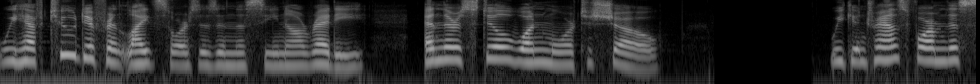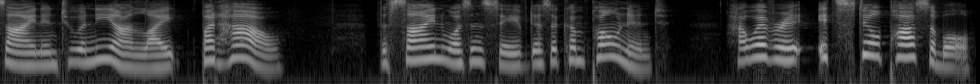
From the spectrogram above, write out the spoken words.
We have two different light sources in the scene already, and there's still one more to show. We can transform this sign into a neon light, but how? The sign wasn't saved as a component. However, it's still possible.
